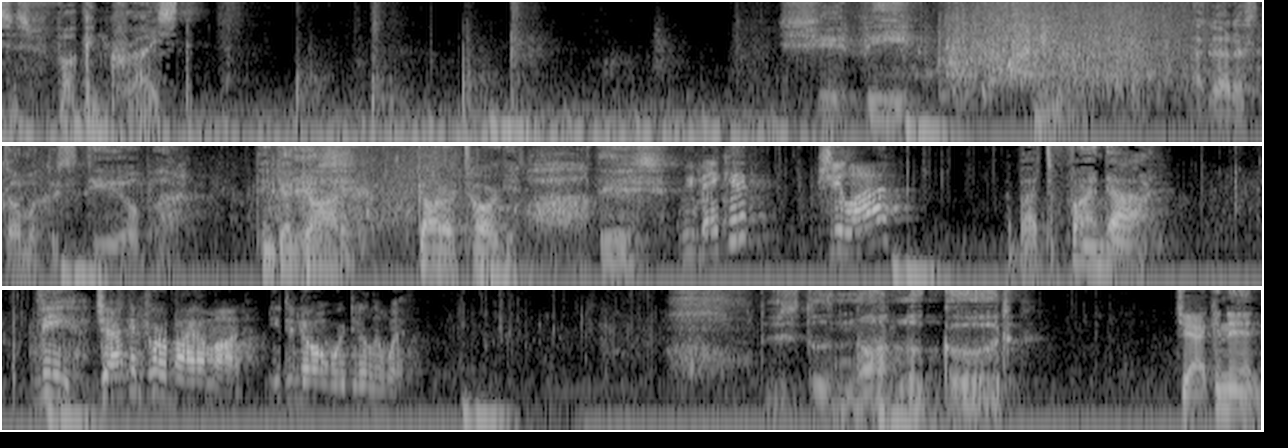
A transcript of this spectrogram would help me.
Jesus fucking Christ. Shit, V. I got a stomach of steel, but Think I got it. Got our target. ah, this. We make it? She alive? About to find out. V, jack into her biomon. Need to know what we're dealing with. This does not look good. Jacking in.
